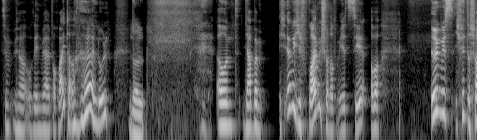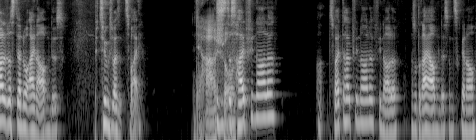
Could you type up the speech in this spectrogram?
Sind wir, reden wir einfach weiter. Lull. lol. Und ja, beim. Ich, irgendwie, ich freue mich schon auf den ESC, aber irgendwie ist, ich finde das schade, dass der nur ein Abend ist. Beziehungsweise zwei. Ja, es schon. ist das Halbfinale, ah, zweite Halbfinale, Finale. Also drei Abende sind es, genau.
